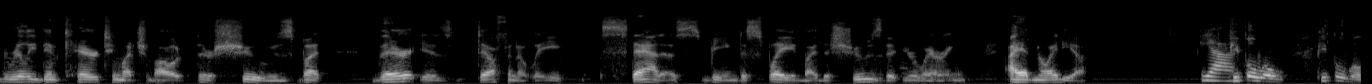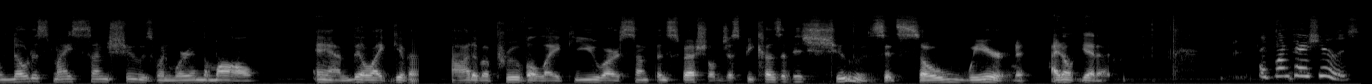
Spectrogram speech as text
really didn't care too much about their shoes, but there is definitely status being displayed by the shoes that you're wearing. I had no idea. yeah People will people will notice my son's shoes when we're in the mall and they'll like give a nod of approval like you are something special just because of his shoes. It's so weird. I don't get it. Like one pair of shoes.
